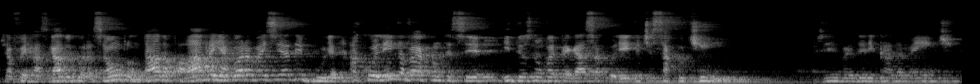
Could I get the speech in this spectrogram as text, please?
Já foi rasgado o coração, plantada a palavra e agora vai ser a debulha. A colheita vai acontecer e Deus não vai pegar essa colheita te sacudindo, mas Ele vai delicadamente,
